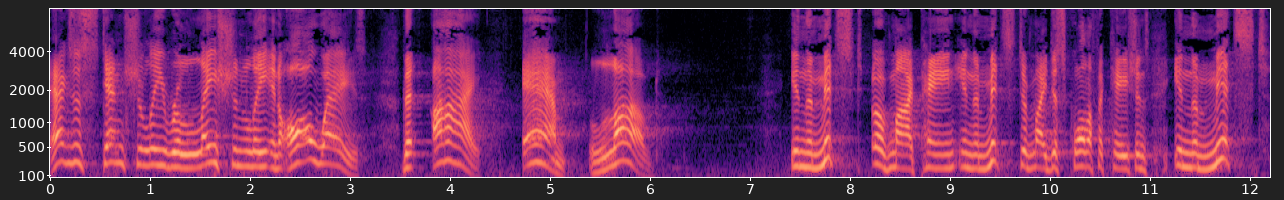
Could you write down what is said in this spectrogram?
existentially, relationally, in all ways, that I am loved, in the midst of my pain, in the midst of my disqualifications, in the midst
